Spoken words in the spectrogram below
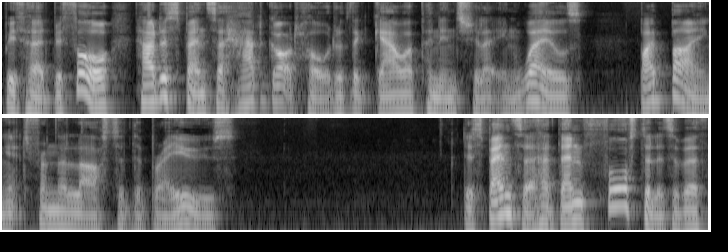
We've heard before how Despenser had got hold of the Gower Peninsula in Wales by buying it from the last of the Breus. Despenser had then forced Elizabeth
